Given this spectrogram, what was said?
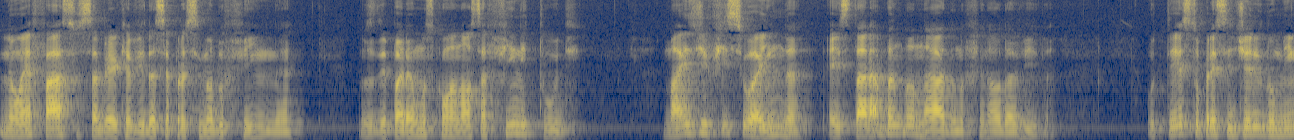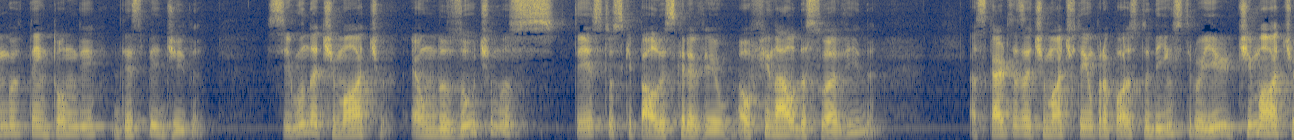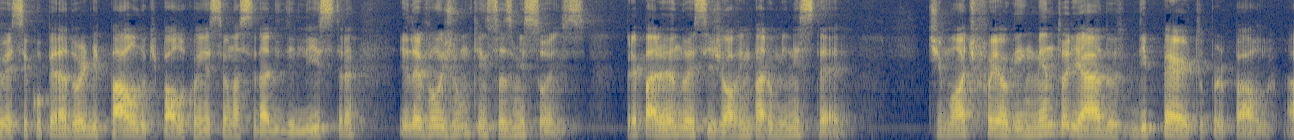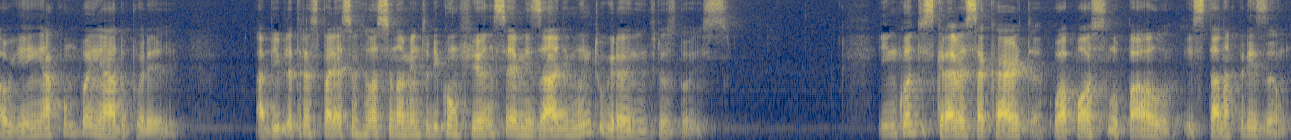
Não é fácil saber que a vida se aproxima do fim, né? Nos deparamos com a nossa finitude. Mais difícil ainda é estar abandonado no final da vida. O texto para esse dia de domingo tem tom de despedida. Segundo Timóteo, é um dos últimos textos que Paulo escreveu, ao final da sua vida. As cartas a Timóteo têm o propósito de instruir Timóteo, esse cooperador de Paulo que Paulo conheceu na cidade de Listra e levou junto em suas missões, preparando esse jovem para o ministério. Timóteo foi alguém mentoriado de perto por Paulo, alguém acompanhado por ele. A Bíblia transparece um relacionamento de confiança e amizade muito grande entre os dois. E enquanto escreve essa carta, o apóstolo Paulo está na prisão.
